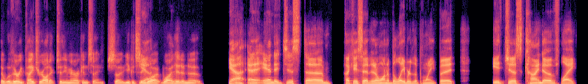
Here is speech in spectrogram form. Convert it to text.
that were very patriotic to the American team. So you could see yeah. why why it hit a nerve. Yeah, and, and it just um, like I said, I don't want to belabor the point, but it just kind of like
